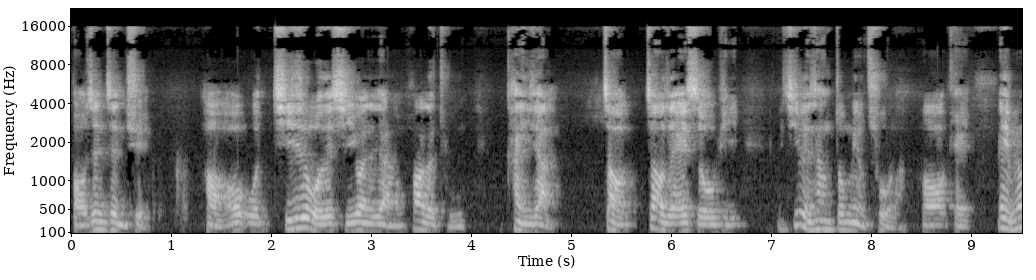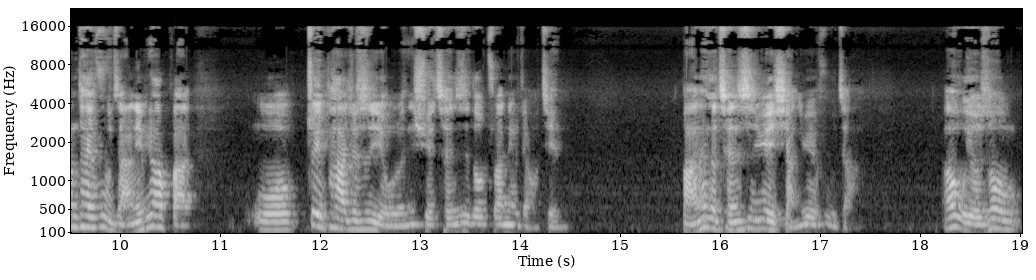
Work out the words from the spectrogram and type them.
保证正确。好，我我其实我的习惯是这样，画个图看一下，照照着 SOP，基本上都没有错了。OK，那也不用太复杂，你不要把。我最怕就是有人学程式都钻牛角尖，把那个程式越想越复杂，然后我有时候，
